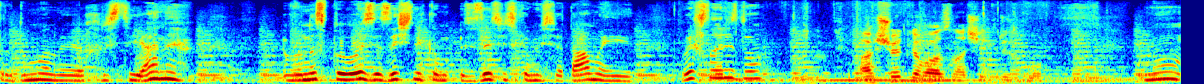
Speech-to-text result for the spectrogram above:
Придумали християни. Воно сплело з язичниками, з язичницькими святами і вийшло Різдво. А що для вас значить Різдво? Ну,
